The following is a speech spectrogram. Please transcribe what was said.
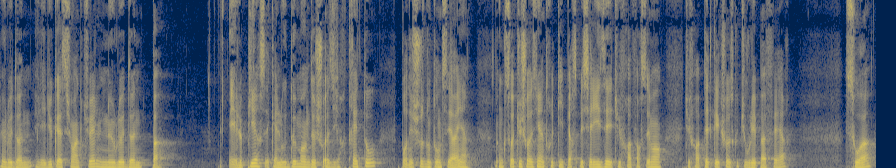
ne le donne, et l'éducation actuelle ne le donne pas. Et le pire, c'est qu'elle nous demande de choisir très tôt pour des choses dont on ne sait rien. Donc soit tu choisis un truc hyper spécialisé et tu feras forcément, tu feras peut-être quelque chose que tu voulais pas faire, soit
